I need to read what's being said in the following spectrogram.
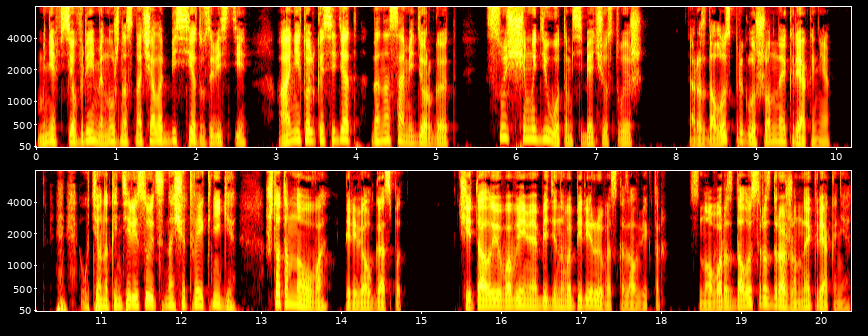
мне все время нужно сначала беседу завести, а они только сидят да носами дергают. Сущим идиотом себя чувствуешь». Раздалось приглушенное кряканье. «Утенок интересуется насчет твоей книги. Что там нового?» — перевел Гаспод. «Читал ее во время обеденного перерыва», — сказал Виктор. Снова раздалось раздраженное кряканье.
